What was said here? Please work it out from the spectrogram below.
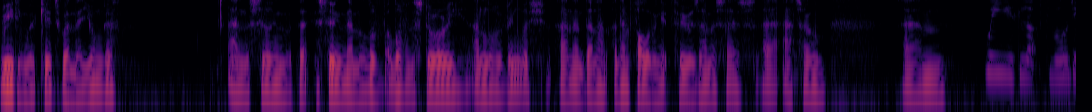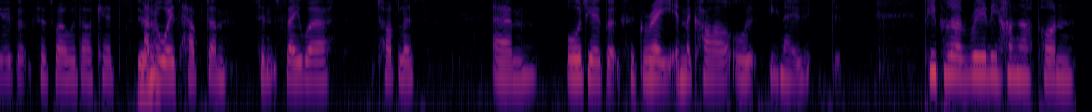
reading with kids when they're younger, and instilling with the, instilling them a love a love of the story and a love of English, and then and then following it through, as Emma says, uh, at home. Um, We use lots of audiobooks as well with our kids, Yeah. and always have done since they were toddlers. Um, audiobooks are great in the car, or you know, d- people are really hung up on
